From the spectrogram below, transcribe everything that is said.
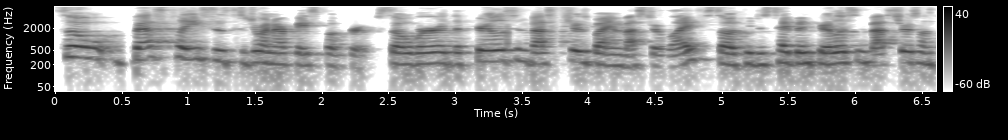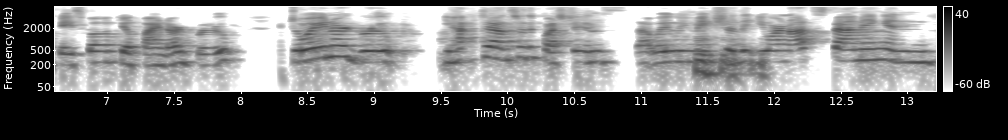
So, best place is to join our Facebook group. So, we're the Fearless Investors by Investor Life. So, if you just type in Fearless Investors on Facebook, you'll find our group. Join our group. You have to answer the questions. That way, we make sure that you are not spamming and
